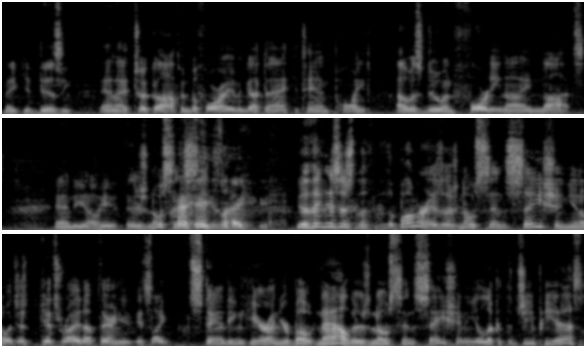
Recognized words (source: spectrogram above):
make you dizzy. And I took off, and before I even got to Akutan Point, I was doing 49 knots. And you know, he there's no sensation. He's like, The thing is, is the, the bummer is there's no sensation. You know, it just gets right up there, and you, it's like standing here on your boat now. There's no sensation, and you look at the GPS,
